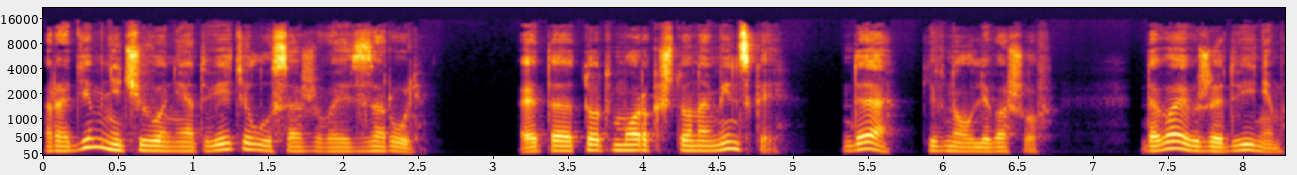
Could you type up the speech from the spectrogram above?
Радим ничего не ответил, усаживаясь за руль. «Это тот морг, что на Минской?» «Да», – кивнул Левашов. «Давай уже двинем,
